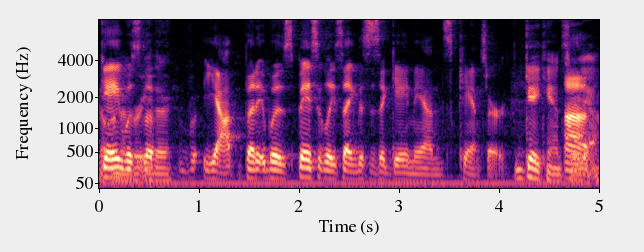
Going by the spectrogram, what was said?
gay was the, remember yeah, but it was basically saying this is a gay man's cancer. Gay cancer, Um, yeah.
